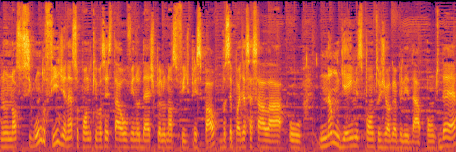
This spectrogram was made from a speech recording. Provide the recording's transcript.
no nosso segundo feed, né? Supondo que você está ouvindo o Dash pelo nosso feed principal. Você pode acessar lá o nãogames.jogabilidade.de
